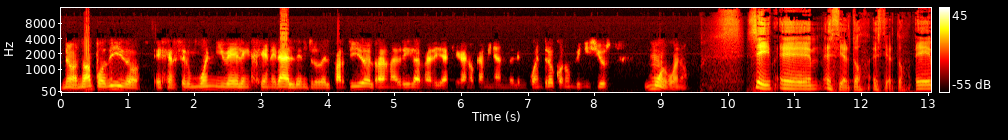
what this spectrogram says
no no ha podido ejercer un buen nivel en general dentro del partido el Real Madrid la realidad es que ganó caminando el encuentro con un Vinicius muy bueno Sí, eh, es cierto, es cierto. Eh,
